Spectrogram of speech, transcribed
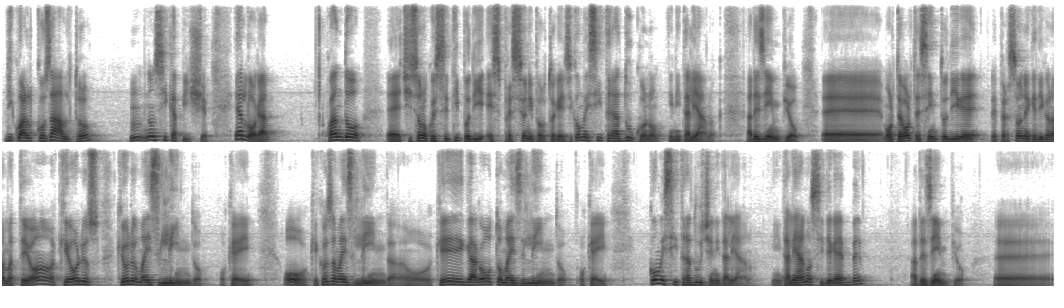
di qualcos'altro? Mm? Non si capisce. E allora quando eh, ci sono questo tipo di espressioni portoghesi, come si traducono in italiano? Ad esempio, eh, molte volte sento dire le persone che dicono a Matteo, oh, che, olio, che olio mais lindo, ok? Oh, che cosa mais linda, oh, che garoto mais lindo, ok? Come si traduce in italiano? In italiano si direbbe, ad esempio, eh,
